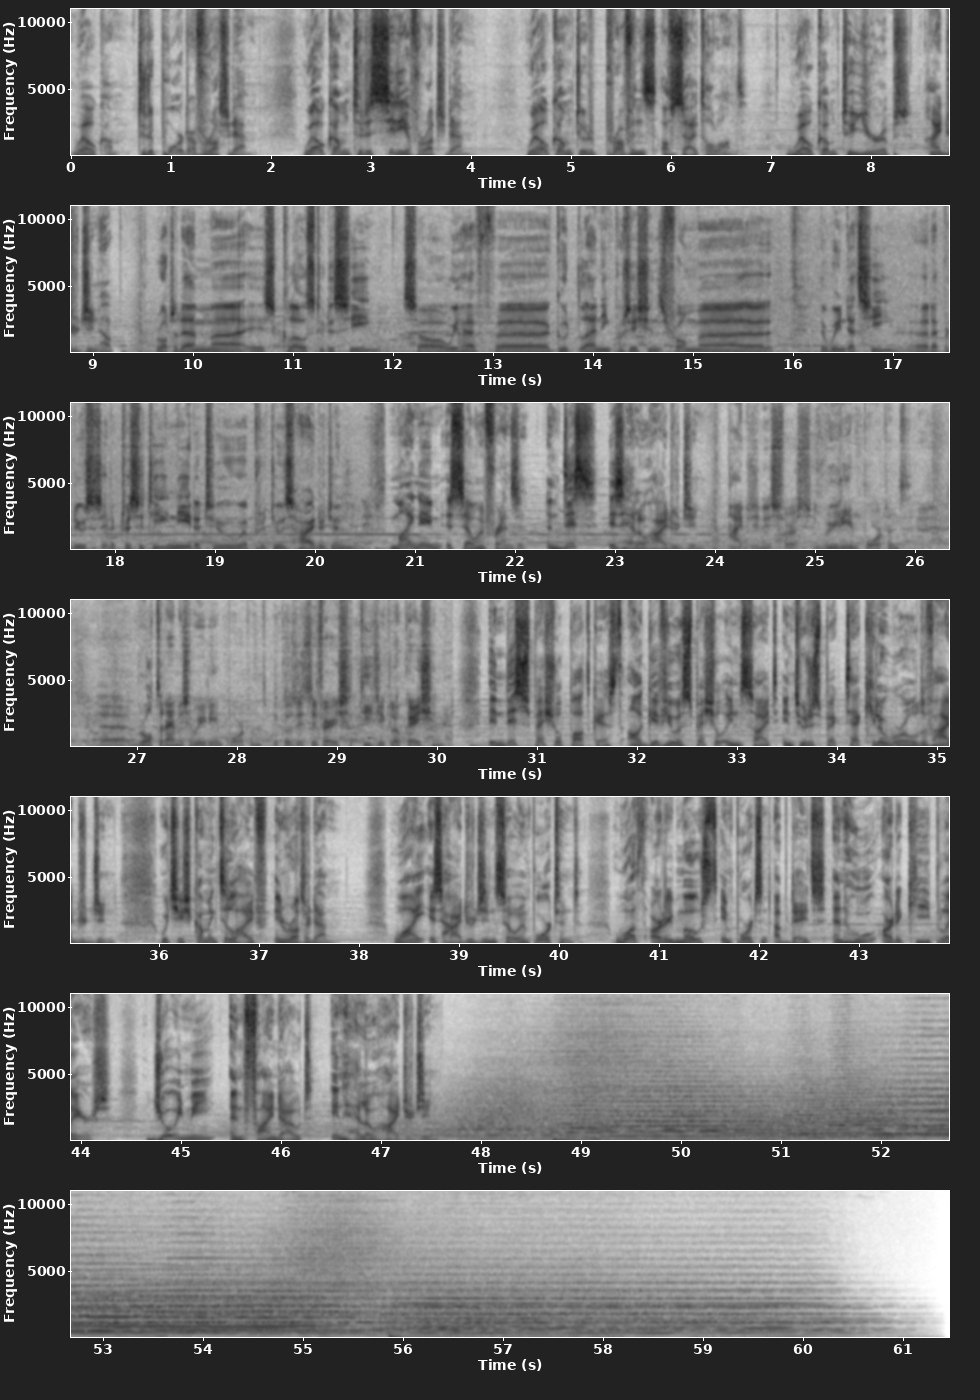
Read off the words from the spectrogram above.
Welcome to the port of Rotterdam. Welcome to the city of Rotterdam. Welcome to the province of Zuid-Holland. Welcome to Europe's hydrogen hub. Rotterdam uh, is close to the sea, so we have uh, good landing positions from uh, the wind at sea uh, that produces electricity needed to uh, produce hydrogen. My name is Selwyn Frenzen, and this is Hello Hydrogen. Hydrogen is first really important. Uh, Rotterdam is really important because it's a very strategic location. In this special podcast, I'll give you a special insight into the spectacular world of hydrogen, which is coming to life in Rotterdam. Why is hydrogen so important? What are the most important updates and who are the key players? Join me and find out in Hello Hydrogen.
